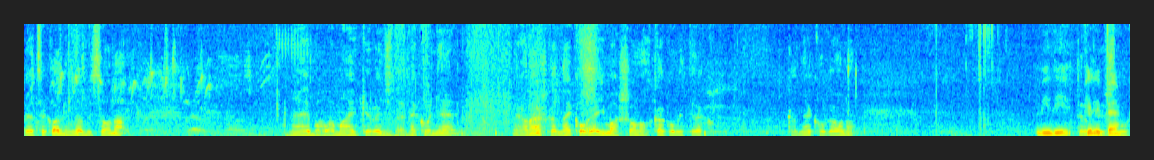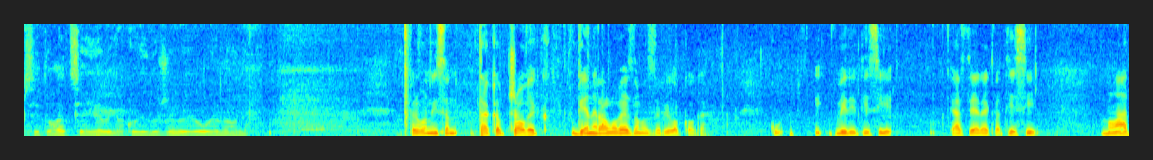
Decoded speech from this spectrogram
Već se kladim da bi se ona najebala majke, već da je neko njen. Nego, znaš, kad nekoga imaš, ono, kako bi ti rekao, kad nekoga, ono, Vidi, trpiš Filipe, zbog situacije, jevi ga koju je doživio i ovo je ono prvo nisam takav čovek generalno vezano za bilo koga. Ku- Vidi, ti si, ja ti je rekla, ti si mlad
